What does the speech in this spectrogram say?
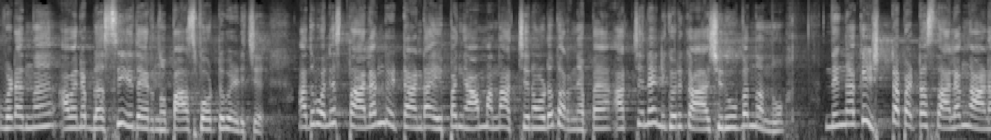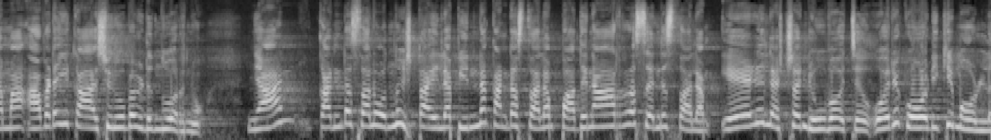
ഇവിടെ നിന്ന് അവനെ ബ്ലസ് ചെയ്തായിരുന്നു പാസ്പോർട്ട് മേടിച്ച്. അതുപോലെ സ്ഥലം കിട്ടാണ്ടായി. ഇപ്പം ഞാൻ വന്ന അച്ഛനോട് പറഞ്ഞപ്പോൾ അച്ഛൻ എനിക്കൊരു കാശ് രൂപം തന്നു. നിങ്ങൾക്ക് ഇഷ്ടപ്പെട്ട സ്ഥലം കാണുമ്പോൾ അവിടെ ഈ കാശ് രൂപം ഇടുന്നു പറഞ്ഞു. ഞാൻ കണ്ട സ്ഥലം ഒന്നും ഇഷ്ടമായില്ല പിന്നെ കണ്ട സ്ഥലം പതിനാറര സെന്റ് സ്ഥലം. ഏഴ് ലക്ഷം രൂപ വെച്ച് ഒരു കോടിക്ക് മുകളിൽ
